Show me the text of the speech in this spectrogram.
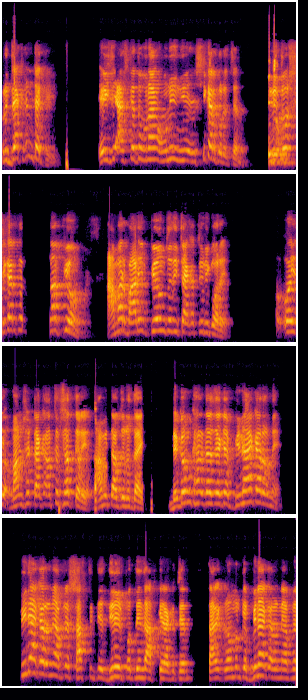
উনি দেখেনটা কি? এই যে আজকে তো উনার, উনি স্বীকার করেছেন। দোষ স্বীকার করেন ওনার পিয়ন, আমার বাড়ির পিয়ন যদি টাকা চুরি করে, ওই মানুষের টাকা আত্মসাৎ করে, আমি তার জন্য দায়ী। বেগম খালেদা জিয়াকে বিনা কারণে বিনা কারণে আপনি শাস্তি দিয়ে দিনের পর দিন আটকে রাখেছেন, তারেক রহমানকে বিনা কারণে আপনি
